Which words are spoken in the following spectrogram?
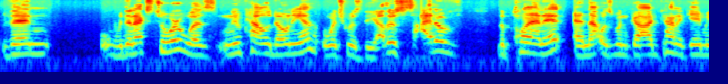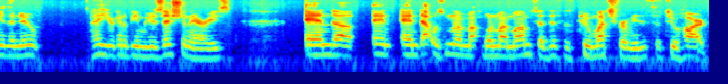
then the next tour was New Caledonia, which was the other side of the planet, and that was when God kind of gave me the new, "Hey, you're going to be musicianaries." And uh, and and that was when my, when my mom said, "This is too much for me. This is too hard.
